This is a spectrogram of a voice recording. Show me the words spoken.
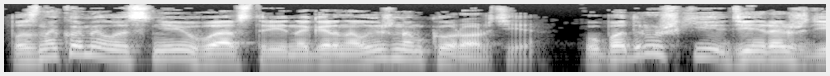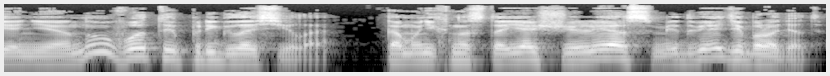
Познакомилась с нею в Австрии на горнолыжном курорте. У подружки день рождения, ну вот и пригласила. Там у них настоящий лес, медведи бродят,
